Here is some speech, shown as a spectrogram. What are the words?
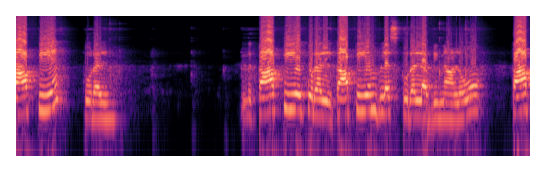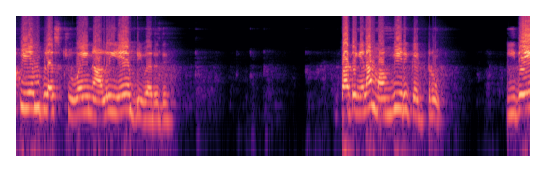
காப்பிய குரல். இந்த காப்பிய குரல் காப்பியம் பிளஸ் குரல் அப்படின்னாலும் காப்பியம் பிளஸ் சுவைனாலும் ஏன் இப்படி வருது? பாத்தீங்கன்னா மவ்வீறு கற்றும். இதே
